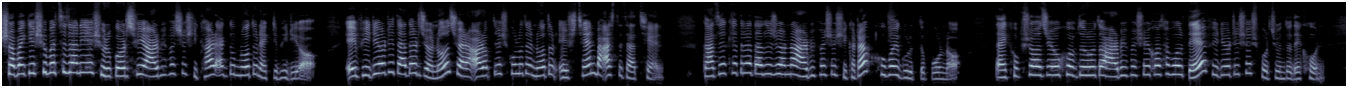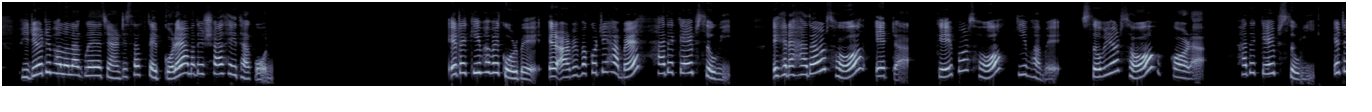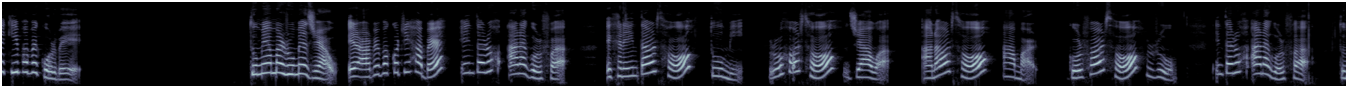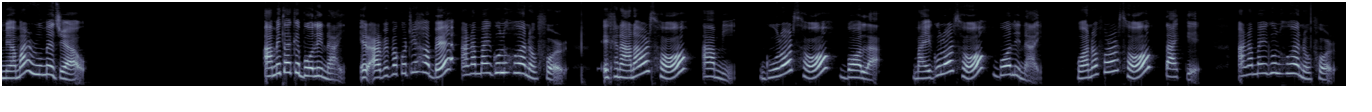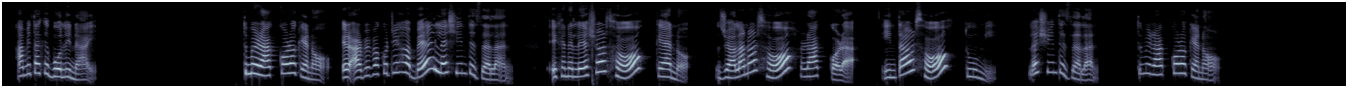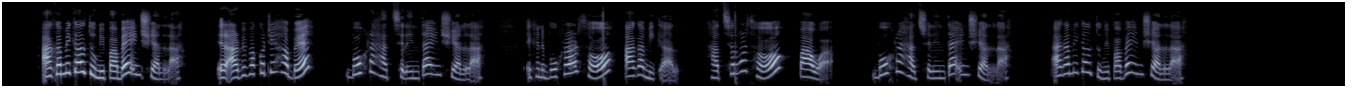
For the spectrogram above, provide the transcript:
সবাইকে শুভেচ্ছা জানিয়ে শুরু করছি আরবি ভাষা শেখার একদম নতুন একটি ভিডিও। এই ভিডিওটি তাদের জন্য, যারা আরব দেশগুলোতে নতুন এসেছেন বা আসতে চাচ্ছেন, কাজের ক্ষেত্রে তাদের জন্য আরবি ভাষা শেখাটা খুবই গুরুত্বপূর্ণ। তাই খুব সহজে ও খুব দ্রুত আরবি ভাষায় কথা বলতে ভিডিওটি শেষ পর্যন্ত দেখুন। ভিডিওটি ভালো লাগলে চ্যানেলটি সাবস্ক্রাইব করে আমাদের সাথেই থাকুন। এটা কীভাবে করবে? এর আরবি বাক্যটি হবে, হাদা কেপ সবি এখানে হাদা অর্থ এটা, কেপ অর্থ কীভাবে ছবি অর্থ করা, হাতে কেপ ছবি এটা কীভাবে করবে? তুমি আমার রুমে যাও, এর আরবি বাক্যটি হবে ইন্তারুহ আনা গুরফা, এখানে ইন্তা অর্থ তুমি, রুহ অর্থ যাওয়া, আনা অর্থ আমার, গুরফা অর্থ রুম ইন্তারুহ আনা গুরফা, তুমি আমার রুমে যাও। আমি তাকে বলি নাই। এর আরবি বাক্যটি হবে আনামাইগুল হুয়ানফর। এখানে আনা অর্থ আমি, গুল অর্থ বলা, মাইগুল অর্থ বলি নাই। হুয়ানফর অর্থ তাকে, আনামাইগুল হুয়ানফর, আমি তাকে বলি নাই। তুমি রাগ করো কেন? এর আরবি বাক্যটি হবে লেশ ইনতে জ্বালান এখানে লেশ অর্থ কেন জ্বালান অর্থ রাগ করা, ইনতা অর্থ তুমি, লেশ ইনতে জ্বালান তুমি রাগ করো কেন? আগামীকাল তুমি পাবে ইনশাল্লাহ এর আরবি বাক্যটি হবে, বোখরা হাতছেল ইনতা ইনশাল্লাহ এখানে বোখরা অর্থ আগামীকাল, হাতছেল অর্থ পাওয়া। বোখরা হাতছেল ইনতা ইনশাল্লাহ আগামীকাল তুমি পাবে ইনশাল্লাহ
